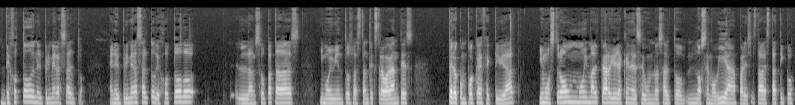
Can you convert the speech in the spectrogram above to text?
dejó todo en el primer asalto. En el primer asalto dejó todo, lanzó patadas y movimientos bastante extravagantes, pero con poca efectividad, y mostró un muy mal cardio ya que en el segundo asalto no se movía, estaba estático,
